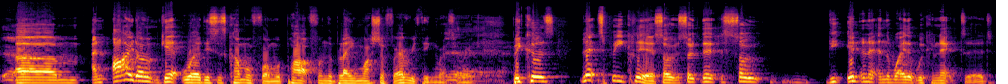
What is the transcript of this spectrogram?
Yeah. Um, and I don't get where this is coming from, apart from the blame Russia for everything rhetoric. Yeah. Because let's be clear. So so there, so the internet and the way that we're connected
